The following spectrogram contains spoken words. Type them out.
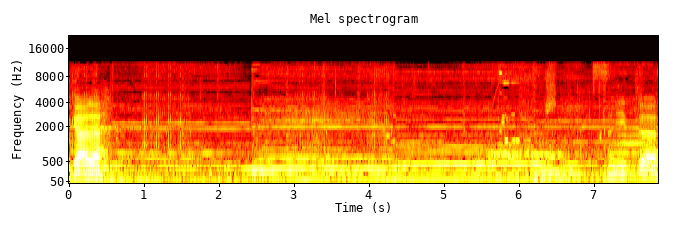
I gotta. I need to.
